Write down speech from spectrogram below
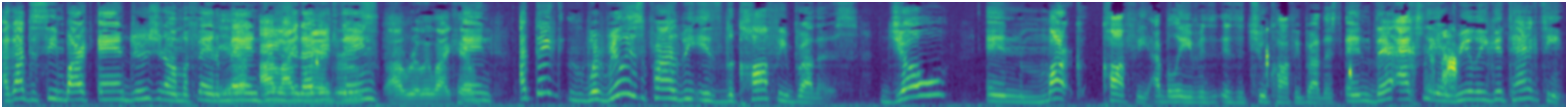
I got to see Mark Andrews. You know, I'm a fan of Yeah, Mandrews I like and everything. I really like him. And I think what really surprised me is the Coffey brothers. Joe and Mark Coffey, I believe, is, is the two Coffey brothers. And they're actually a really good tag team.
